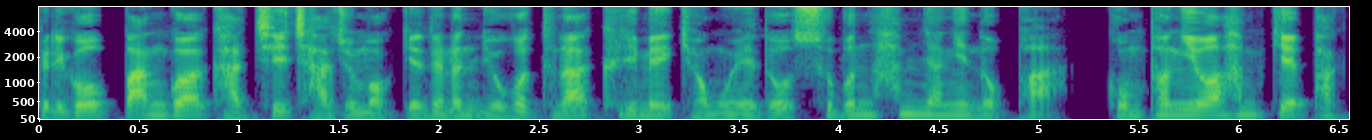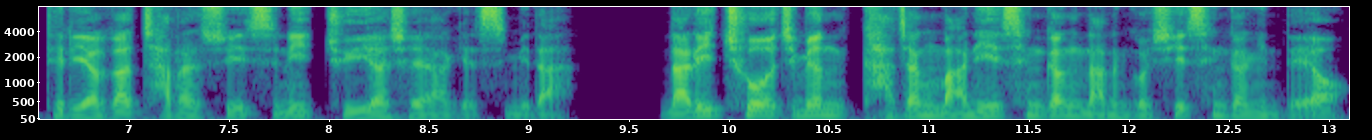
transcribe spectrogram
그리고 빵과 같이 자주 먹게 되는 요거트나 크림의 경우에도 수분 함량이 높아 곰팡이와 함께 박테리아가 자랄 수 있으니 주의하셔야 하겠습니다. 날이 추워지면 가장 많이 생각나는 것이 생강인데요.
